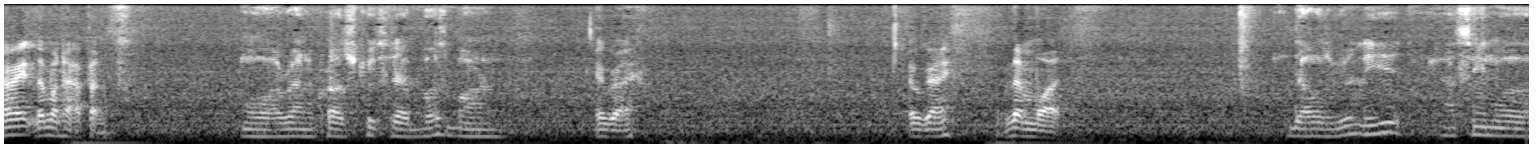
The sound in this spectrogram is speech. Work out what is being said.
All right. Then what happens? Well, I ran across the street to that bus barn. Okay. Okay. Then what? That was really it. I seen uh,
